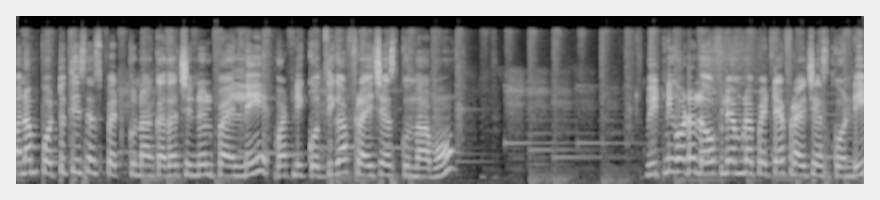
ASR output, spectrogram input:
మనం పొట్టు తీసేసి పెట్టుకున్నాం కదా చిన్నులపాయల్ని వాటిని కొద్దిగా ఫ్రై చేసుకుందాము. వీటిని కూడా లో ఫ్లేమ్లో పెట్టే ఫ్రై చేసుకోండి.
